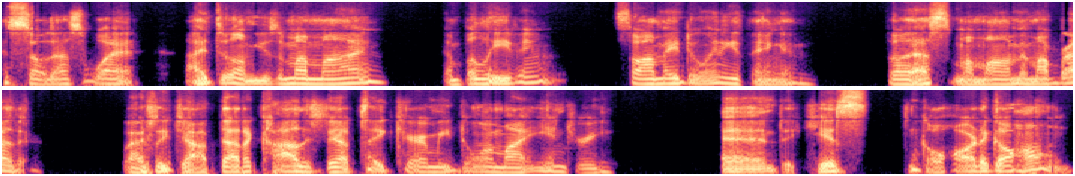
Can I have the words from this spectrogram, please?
And so that's what I do. I'm using my mind and believing so I may do anything. And so that's my mom and my brother who actually dropped out of college. They helped take care of me during my injury. And the kids go hard to go home.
